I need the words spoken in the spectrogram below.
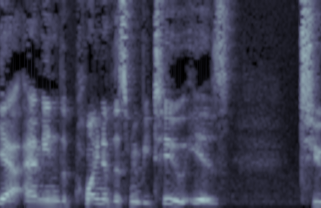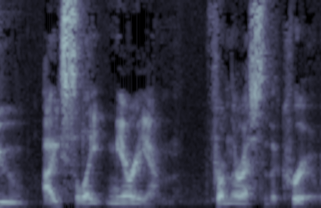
Yeah, I mean the point of this movie too is to isolate Merriam from the rest of the crew.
